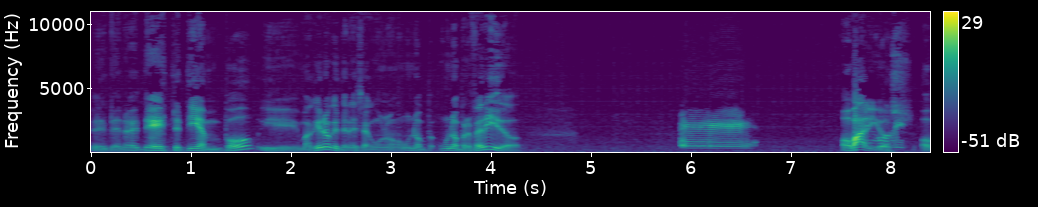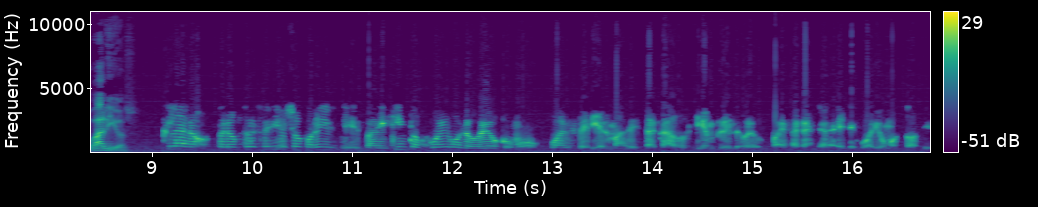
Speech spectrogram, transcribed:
eh, de, de este tiempo y imagino que tenés alguno uno, uno preferido. Eh, O varios, o varios. Claro, pero preferido yo por ahí, eh, para distintos juegos lo veo como cuál sería el más destacado siempre, lo veo para esa cancha, ese jugaría un montón. ¿sí?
